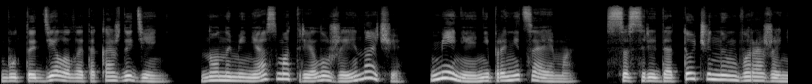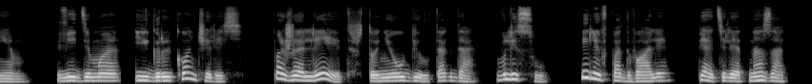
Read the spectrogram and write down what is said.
будто делал это каждый день. Но на меня смотрел уже иначе, менее непроницаемо, с сосредоточенным выражением. Видимо, игры кончились. Пожалеет, что не убил тогда, в лесу или в подвале, пять лет назад.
